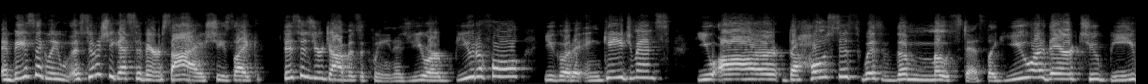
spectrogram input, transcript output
and basically as soon as she gets to versailles she's like this is your job as a queen is you are beautiful you go to engagements you are the hostess with the mostest like you are there to be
